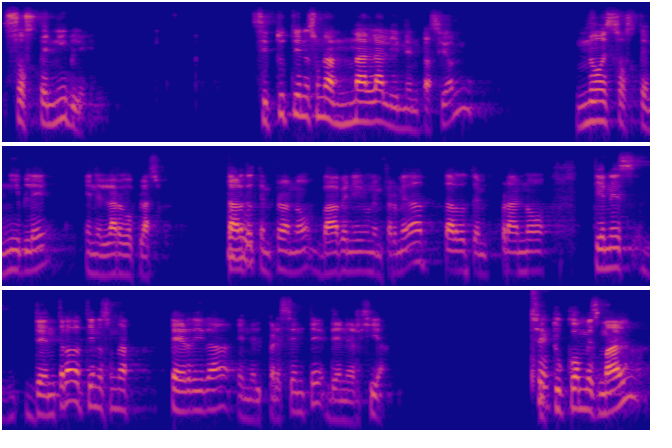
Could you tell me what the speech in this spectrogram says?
Sostenible. Si tú tienes una mala alimentación, no es sostenible en el largo plazo. Tarde o temprano va a venir una enfermedad, tarde o temprano tienes, de entrada tienes una pérdida en el presente de energía. sí, Si tú comes mal,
